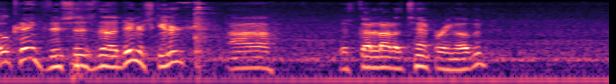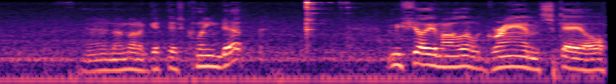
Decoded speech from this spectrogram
Okay, this is the dinner skinner. Uh, just got it out of the tempering oven. And I'm gonna get this cleaned up. Let me show you my little gram scale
